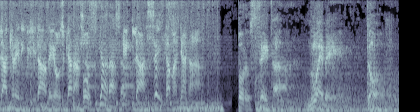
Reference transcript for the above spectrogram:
La credibilidad de Oscar Aza. Oscar Aza. En la Z mañana. Por Z92.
